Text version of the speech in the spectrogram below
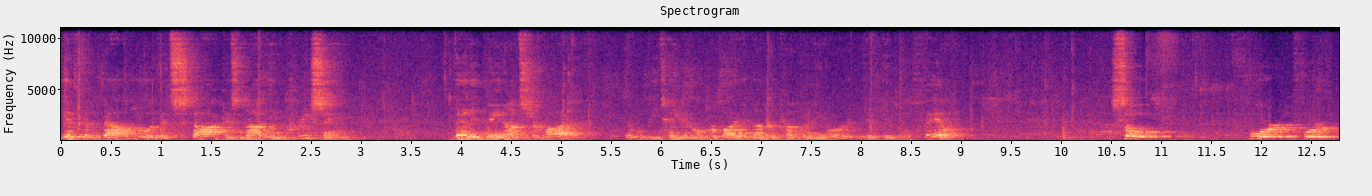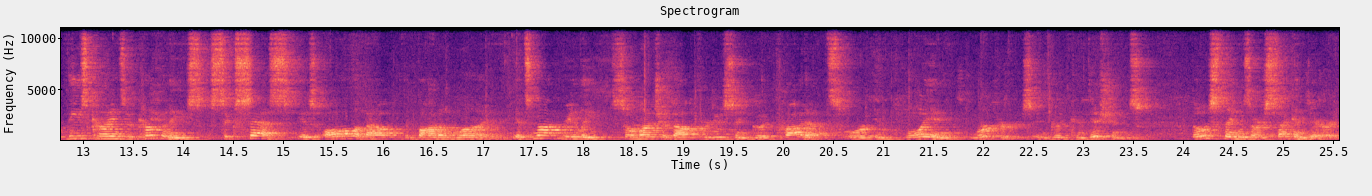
if the value of its stock is not increasing, then it may not survive. It will be taken over by another company or it, it will fail. So for, for these kinds of companies, success is all about the bottom line. It's not really so much about producing good products or employing workers in good conditions. Those things are secondary.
